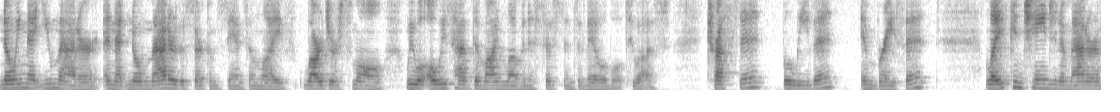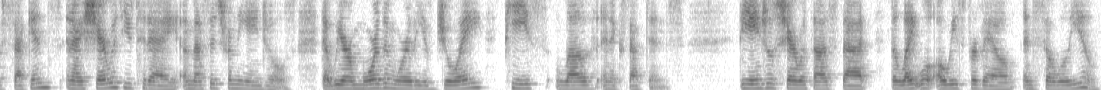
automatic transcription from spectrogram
knowing that you matter and that no matter the circumstance in life, large or small, we will always have divine love and assistance available to us. Trust it, believe it, embrace it. Life can change in a matter of seconds, and I share with you today a message from the angels that we are more than worthy of joy, peace, love, and acceptance. The angels share with us that the light will always prevail, and so will you.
